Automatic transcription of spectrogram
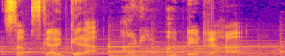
सबस्क्राईब करा आणि अपडेट रहा.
